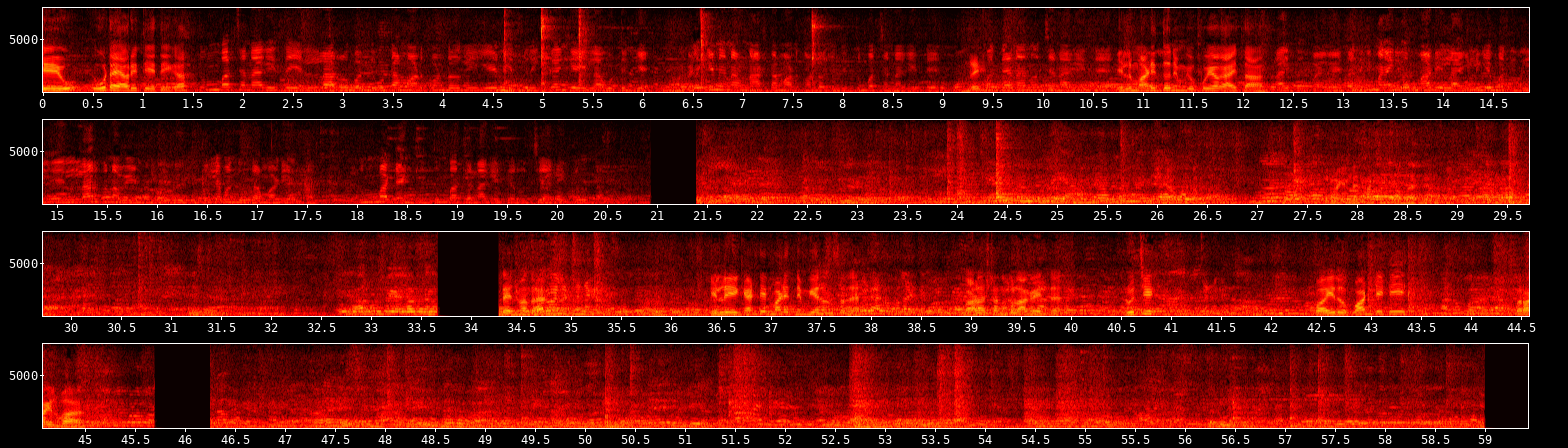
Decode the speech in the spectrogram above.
ಊಟ ಯಾವ ರೀತಿ ಐತೆ ಈಗ? ತುಂಬಾ ಚೆನ್ನಾಗೈತೆ. ಎಲ್ಲರೂ ಬಂದು ಊಟ ಮಾಡ್ಕೊಂಡು ಹೋಗಿ ಏನು ಹೆಸರು ಇಕ್ಕಂಗೆ ಇಲ್ಲ ಊಟಕ್ಕೆ. ಬೆಳಗ್ಗೆನೆ ನಾವು ನಾಷ್ಟ ಮಾಡ್ಕೊಂಡು ಹೋಗಿದ್ವಿ ತುಂಬಾ ಚೆನ್ನಾಗೈತೆ. ಅಂದ್ರೆ? ಮಧ್ಯಾಹ್ನನೂ ಚೆನ್ನಾಗೈತೆ. ಇಲ್ಲಿ ಮಾಡಿದ್ದು ನಿಮ್ಗೆ ಉಪಯೋಗ ಆಯ್ತಾ? ಆಯ್ತು ಉಪಯೋಗ ಆಯ್ತು. ಅದಕ್ಕೆ ಮನೆಗೆ ಇವತ್ತು ಮಾಡಿಲ್ಲ. ಇಲ್ಲಿಗೆ ಬಂದಿದ್ವಿ. ಎಲ್ಲರಿಗೂ ನಾವು ಹೇಳ್ತೀವಿ ಇಲ್ಲೇ ಬಂದು ಊಟ ಮಾಡಿ ಅಂತ. ತುಂಬಾ ಟ್ಯಾಂಕ್ಸ್ ತುಂಬಾ ಚೆನ್ನಾಗೈತೆ ರುಚಿಯಾಗೈತೆ ಊಟ. ಪರವಾಗಿಲ್ಲ ಸಕ್ಸಸ್ ಆಯ್ತು ಇಲ್ಲಿ ಕ್ಯಾಂಟೀನ್ ಮಾಡಿದ್ದು ನಿಮ್ಗೆ ಏನು ಅನ್ಸದೆ ಬಹಳಷ್ಟು ಅನುಕೂಲ ಆಗೈತೆ. ರುಚಿ? ಇದು ಕ್ವಾಂಟಿಟಿ ಪರವಾಗಿಲ್ವಾ?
